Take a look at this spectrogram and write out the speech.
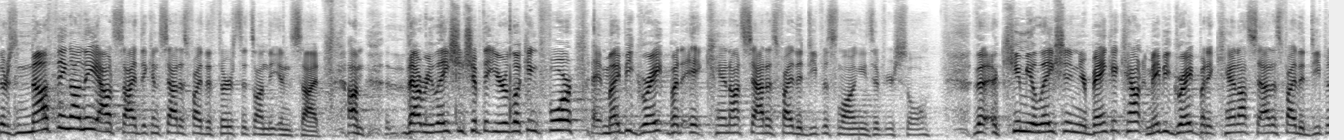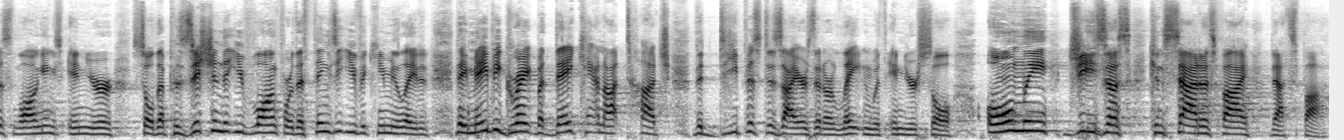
There's nothing on the outside that can satisfy the thirst that's on the inside. Um, that relationship that you're looking for, it might be great, but it cannot satisfy the deepest longings of your soul. The accumulation in your bank account, it may be great, but it cannot satisfy the deepest longings in your soul. The position that you've longed for, the things that you've accumulated, they may be great, but they cannot touch the deepest desires that are latent within your soul. Only Jesus can satisfy that spot.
